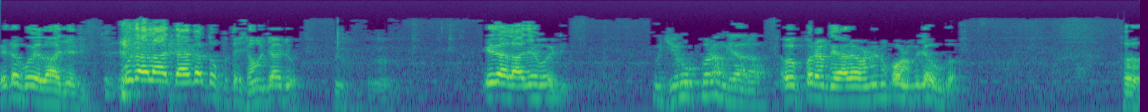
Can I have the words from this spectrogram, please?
ਇਹਦਾ ਕੋਈ ਇਲਾਜ ਨਹੀਂ। ਉਹਦਾ ਇਲਾਜ ਤਾਂ ਹੈਗਾ ਧੁੱਪ ਤੇ ਛਾਂ ਜਾ ਜੋ ਇਹਦਾ ਇਲਾਜ ਹੀ ਕੋਈ ਨਹੀਂ। ਜਿਉ ਉੱਪਰ ਅੰਗਿਆਰਾ। ਉੱਪਰ ਅੰਗਿਆਰਾ ਹੁਣ ਇਹਨੂੰ ਕੌਣ ਬੁਝਾਊਗਾ ਹਾਂ।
